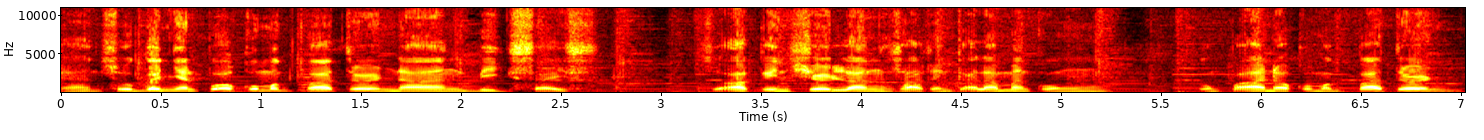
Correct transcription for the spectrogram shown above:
Yan. So ganyan po ako mag-pattern ng big size. So akin share lang sa aking kaalaman kung kung paano ako mag-pattern.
